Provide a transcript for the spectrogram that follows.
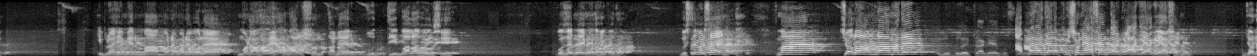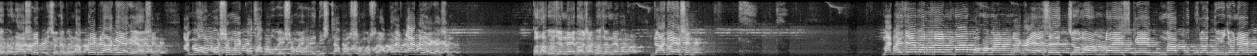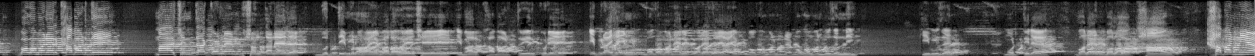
ইব্রাহিমের মা মনে মনে বলে মনে হয় আমার সন্তানের বুদ্ধি বালা হয়েছে বোঝেন নাই মনে হয় কথা? বুঝতে পারছেন? মা চলো আমরা আমাদের আপনারা যারা পিছনে আসেন তারা একটু আগে আগে আসেন। জনগণ আসলে পিছনে বলুন আপনারা একটু আগে আগে আসেন। আমি অল্প সময় কথা বলব এই সময় যদি ডিস্টার্ব হয় সমস্যা আপনারা একটু আগে আগে আসেন। কথা বোঝেন নাই, ভাষা বোঝেন নাই আমার একটু আগে আসেন। মাকে যে বললেন, মা, ভগবান না খায় আসে চলো আমরা আজকে মা পুত্র দুইজনে ভগবানের খাবার দেই। মা চিন্তা করলেন, সন্তানের বুদ্ধি মনে হয় ভালো হয়েছে। এবার খাবার তৈরি করে ইব্রাহিম ভগবানের ঘরে যায়। ভগবানের ভগবান বুঝেননি। কি বুঝেন? মূর্তিরে বলেন, বলো, খাও। খাবার নিয়ে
